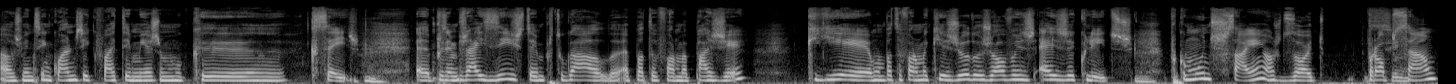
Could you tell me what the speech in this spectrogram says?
aos 25 anos, e que vai ter mesmo que, que sair. Uh, por exemplo, já existe em Portugal a plataforma Pagé que é uma plataforma que ajuda os jovens ex-acolhidos. Porque muitos saem aos 18 por opção Sim.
